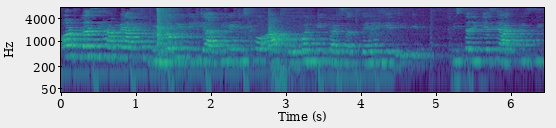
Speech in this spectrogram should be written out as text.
और प्लस यहाँ पे आपको विंडो भी दी जाती है, जिसको आप ओपन भी कर सकते हैं, ये देखिए। इस तरीके से आपकी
